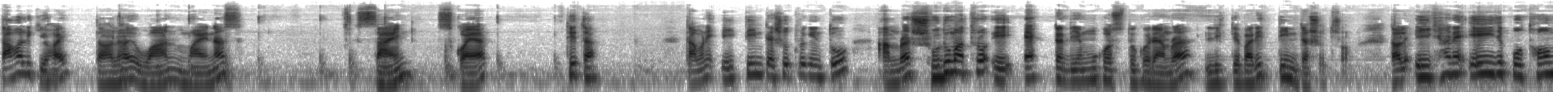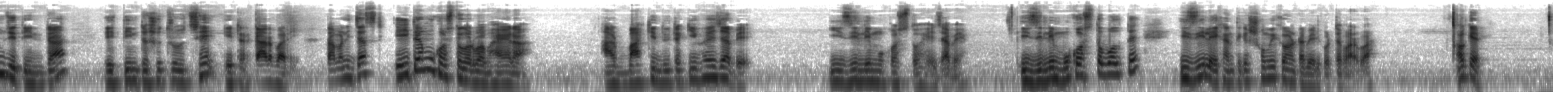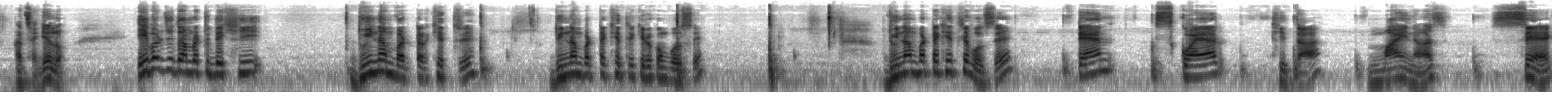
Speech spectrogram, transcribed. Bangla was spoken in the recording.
তাহলে কি হয়? তাহলে হয় one minus sine square theta তার মানে এই তিনটা সূত্র কিন্তু আমরা শুধুমাত্র এই একটা দিয়ে মুখস্থ করে আমরা লিখতে পারি তিনটা সূত্র। তাহলে এইখানে এই যে প্রথম যে তিনটা, এই তিনটা সূত্র হচ্ছে এটার কারবারি। তার মানে জাস্ট এইটা মুখস্থ করবা ভাইয়েরা। আর বাকি দুইটা কি হয়ে যাবে? ইজিলি মুখস্থ হয়ে যাবে। ইজিলি মুখস্থ বলতে ইজিলি এখান থেকে সমীকরণটা বের করতে পারবা। ওকে আচ্ছা গেল। এবার যদি আমরা একটু দেখি দুই নাম্বারটার ক্ষেত্রে, দুই নাম্বারটার ক্ষেত্রে কীরকম বলছে? দুই নাম্বারটার ক্ষেত্রে বলছে tan square theta minus sec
